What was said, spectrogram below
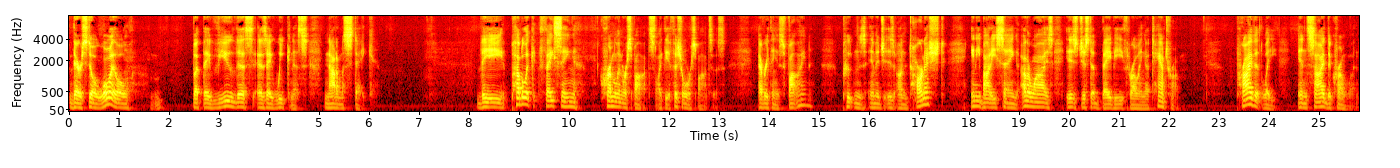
they're still loyal but they view this as a weakness, not a mistake. The public facing Kremlin response, like the official responses, everything is fine. Putin's image is untarnished. Anybody saying otherwise is just a baby throwing a tantrum. Privately, inside the Kremlin,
